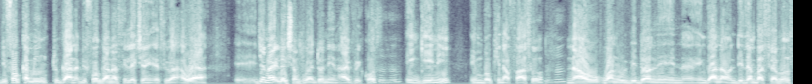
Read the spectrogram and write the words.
Before coming to Ghana, before Ghana's election, as you are aware, uh, general elections were done in Ivory Coast, mm -hmm. in Guinea, in Burkina Faso. Mm -hmm. Now one will be done in, uh, in Ghana on December 7th.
